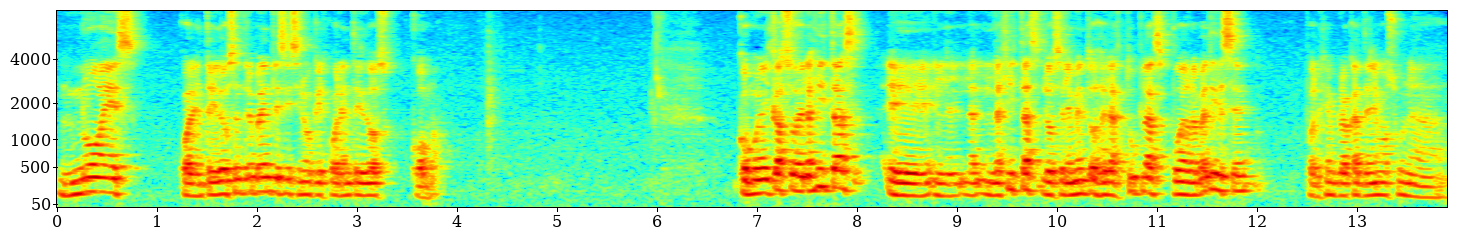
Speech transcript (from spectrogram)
no es 42 entre paréntesis, sino que es 42, Como en el caso de las listas, eh, en las listas los elementos de las tuplas pueden repetirse. Por ejemplo, acá tenemos una,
